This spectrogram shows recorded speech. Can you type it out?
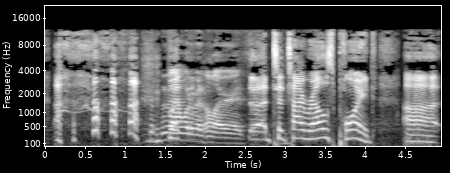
that would have been hilarious. uh, to Tyrell's point, uh,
